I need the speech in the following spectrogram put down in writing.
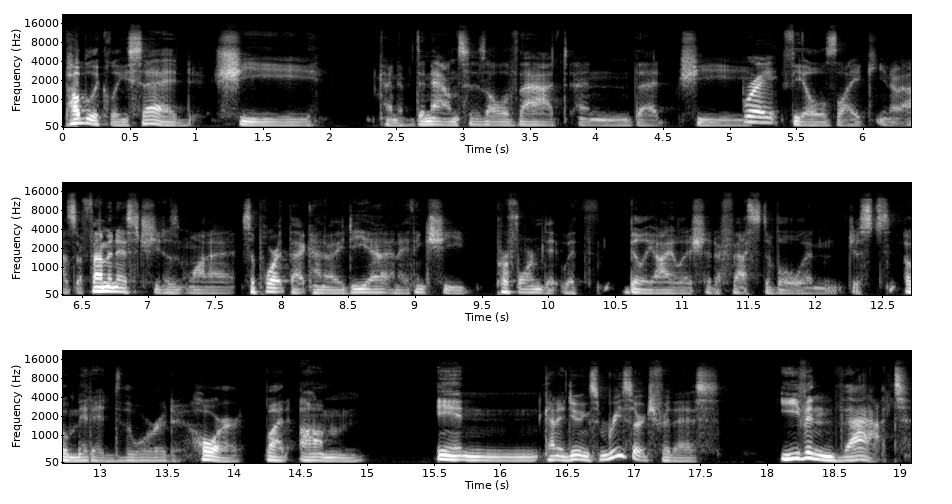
publicly said she kind of denounces all of that and that she Right. feels like you know as a feminist she doesn't want to support that kind of idea. And i think she performed it with billie eilish at a festival and just omitted the word whore. But um in kind of doing some research for this even that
